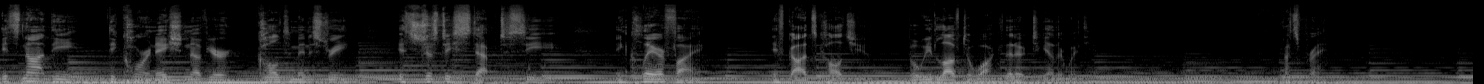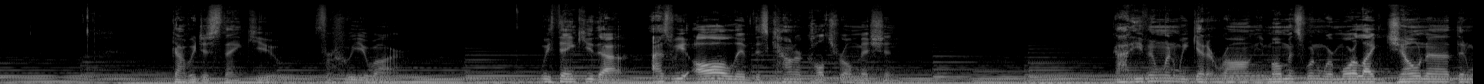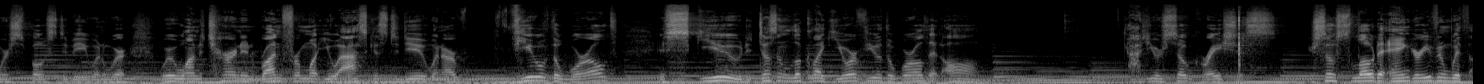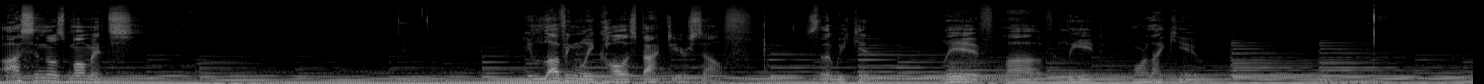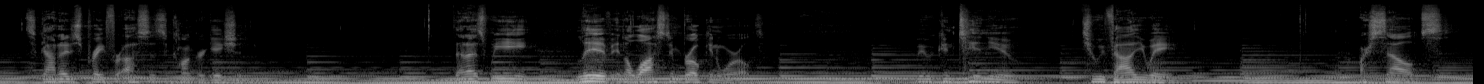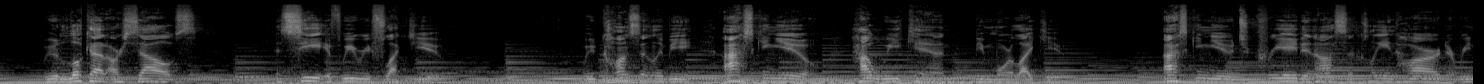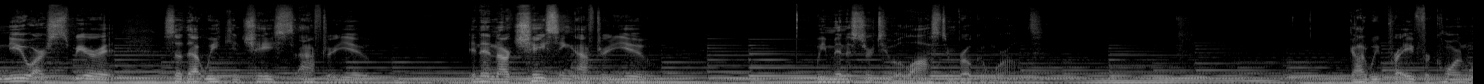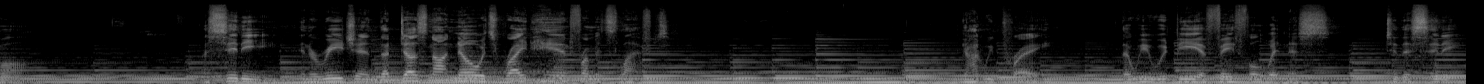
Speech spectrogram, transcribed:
It's not the, the coronation of your call to ministry, it's just a step to see and clarify if God's called you. But we'd love to walk that out together with you. Let's pray. God, we just thank you for who you are. We thank you that as we all live this countercultural mission, God, even when we get it wrong, in moments when we're more like Jonah than we're supposed to be, when we're, we want to turn and run from what you ask us to do, when our view of the world is skewed, it doesn't look like your view of the world at all. God, you are so gracious. You're so slow to anger, even with us in those moments. Lovingly call us back to yourself so that we can live, love, and lead more like you. So, God, I just pray for us as a congregation that as we live in a lost and broken world, we would continue to evaluate ourselves. We would look at ourselves and see if we reflect you. We would constantly be asking you how we can be more like you asking you to create in us a clean heart and renew our spirit so that we can chase after you. And in our chasing after you, we minister to a lost and broken world. God, we pray for Cornwall. a city in a region that does not know its right hand from its left. God, we pray that we would be a faithful witness to this city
